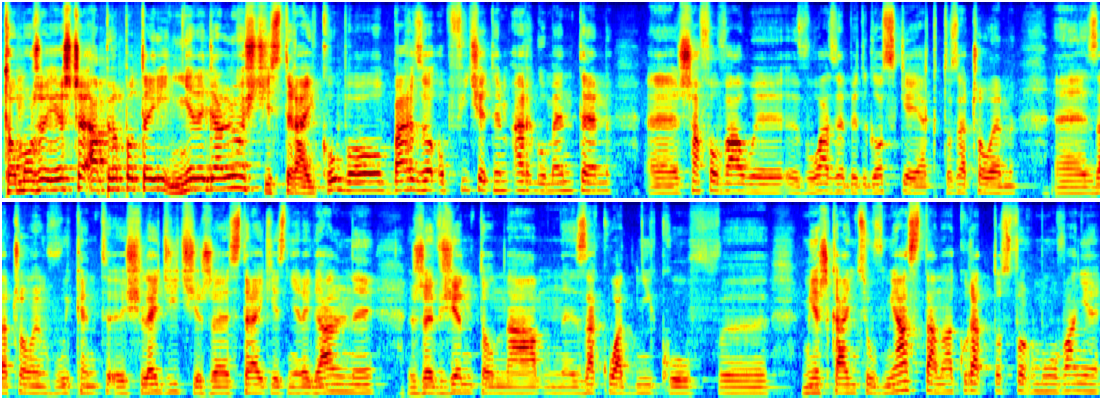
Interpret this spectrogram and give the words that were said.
to może jeszcze a propos tej nielegalności strajku, bo bardzo obficie tym argumentem e, szafowały władze bydgoskie, jak to zacząłem, e, zacząłem w weekend śledzić, że strajk jest nielegalny, że wzięto na zakładników mieszkańców miasta. No akurat to sformułowanie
